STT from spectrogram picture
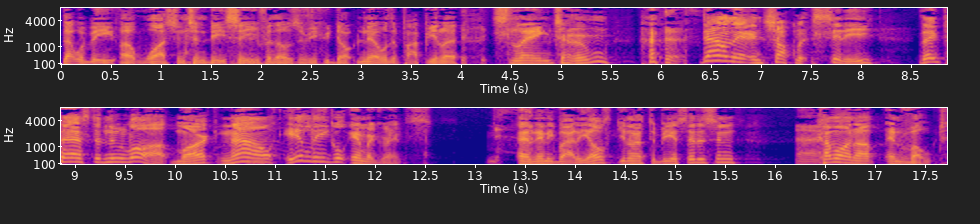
that would be uh, Washington, D.C., for those of you who don't know the popular slang term. down there in Chocolate City, they passed a new law, Mark. Now, illegal immigrants and anybody else, you don't have to be a citizen, uh, come on up and vote.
